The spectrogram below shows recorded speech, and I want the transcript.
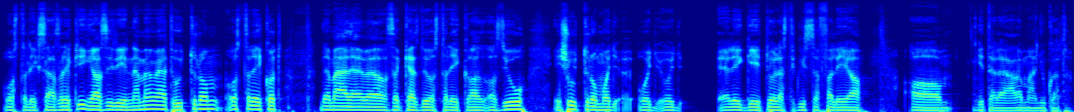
osztalék százalék. Igen, az idén nem emelt, úgy tudom osztalékot, de már eleve az a kezdő osztalék az, az jó, és úgy tudom, hogy, hogy, hogy eléggé tőlesztik visszafelé a, a hiteleállományukat.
